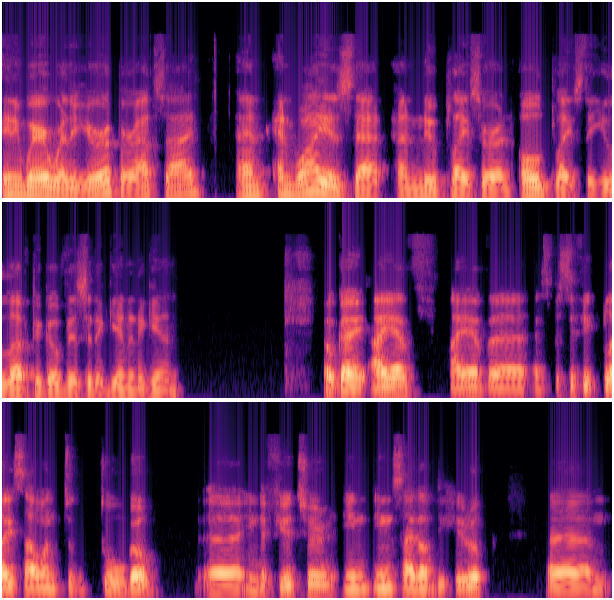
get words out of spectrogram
anywhere, whether Europe or outside? And and why is that a new place or an old place that you love to go visit again and again? Okay, I have I have a, a specific place I want to to go uh, in the future in inside of the Europe. Um,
